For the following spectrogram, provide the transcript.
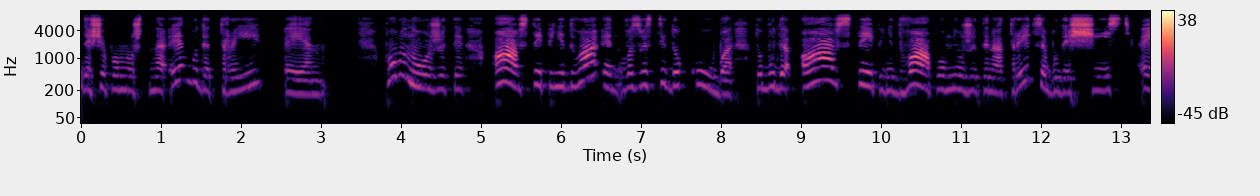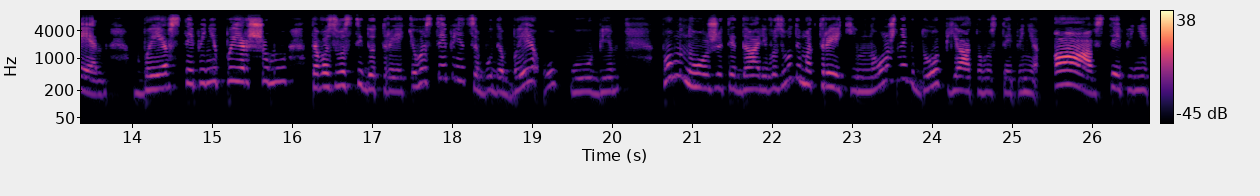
де ще помножити на n, буде 3n помножити а в степені 2n возвести до куба, то буде а в степені 2 помножити на 3, це буде 6n. b в степені першому та возвести до третього степені, це буде b у кубі. Помножити далі, возводимо третій множник до п'ятого степені, а в степені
